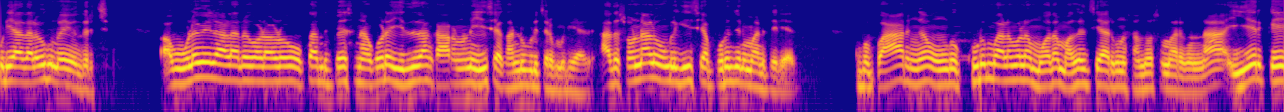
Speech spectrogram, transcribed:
முடியாத அளவுக்கு நோய் வந்துருச்சு. அப்ப உளவியலாளர்களோட உட்காந்து பேசினா கூட இதுதான் காரணம்னு ஈஸியாக கண்டுபிடிச்சிட முடியாது. அதை சொன்னாலும் உங்களுக்கு ஈஸியாக புரிஞ்சிடுமான்னு தெரியாது. அப்போ பாருங்கள் உங்கள் குடும்ப அளவில் மொதல் மகிழ்ச்சியாக இருக்கணும் சந்தோஷமாக இருக்குன்னா இயற்கை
